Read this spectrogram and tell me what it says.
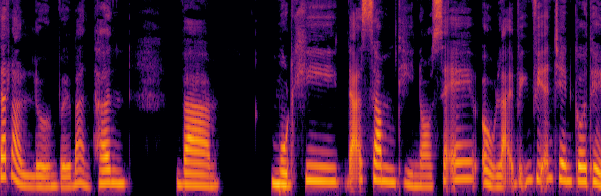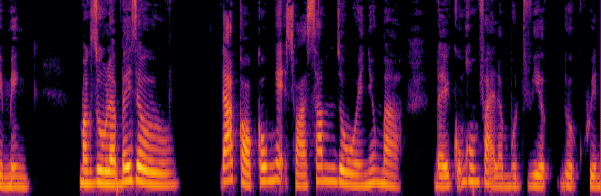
rất là lớn với bản thân. Và một khi đã xăm thì nó sẽ ở lại vĩnh viễn trên cơ thể mình. Mặc dù là bây giờ đã có công nghệ xóa xăm rồi, nhưng mà đấy cũng không phải là một việc được khuyến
